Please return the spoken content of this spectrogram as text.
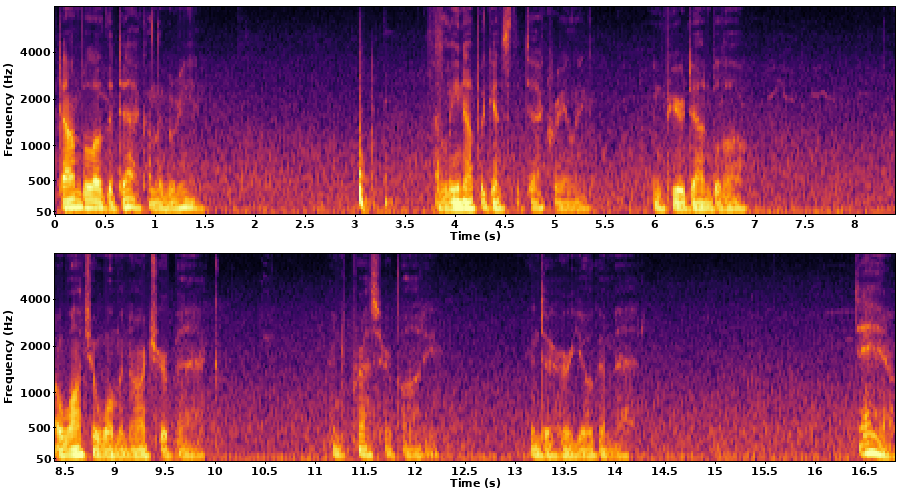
down below the deck on the green. I lean up against the deck railing and peer down below. I watch a woman arch her back and press her body into her yoga mat. Damn,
